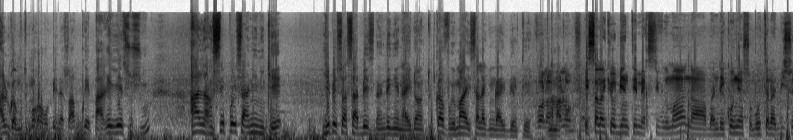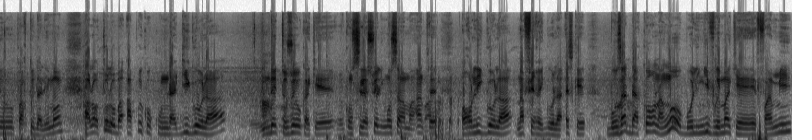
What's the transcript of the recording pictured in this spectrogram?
aluka motu moko akobela so aprépare ye susu alanse mpo esala nini ke ye mpe so asala base na ndenge na ye donc en tout cas vraiment esalaki ngai bien te esalaki yo bien te merci vraiment na bandeko nyonso botala biso partout dans le monde alors toloba après kokunda gigola nde tozoyoka ke réconciliation elingi osalama entre orligola na ferregola est ce que boza d'accord na ngo bolingi vraiment ke famille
